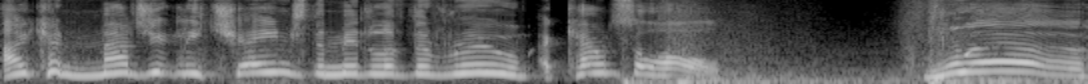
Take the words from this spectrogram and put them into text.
I can magically change the middle of the room. A council hall. Whoa!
